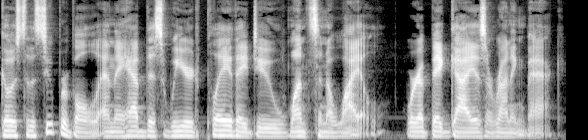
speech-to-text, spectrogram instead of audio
goes to the Super Bowl and they have this weird play they do once in a while where a big guy is a running back.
